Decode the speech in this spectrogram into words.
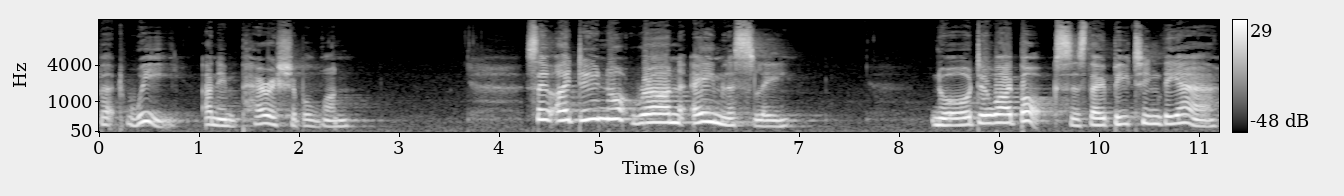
but we an imperishable one. So I do not run aimlessly, nor do I box as though beating the air,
